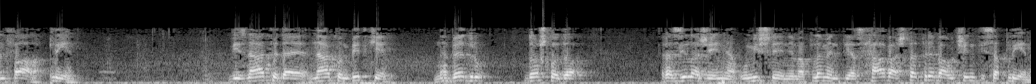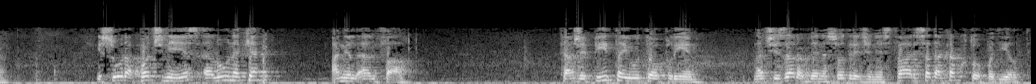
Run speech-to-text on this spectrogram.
Enfal, plijen. Vi znate da je nakon bitke na Bedru došlo do razilaženja u mišljenjima plementi ashaba šta treba učiniti sa plijenom. I sura počinje jes eluneke anil enfal. Kaže pitaju te o plijenu. Znači zarobljene su određene stvari. Sada kako to podijeliti?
